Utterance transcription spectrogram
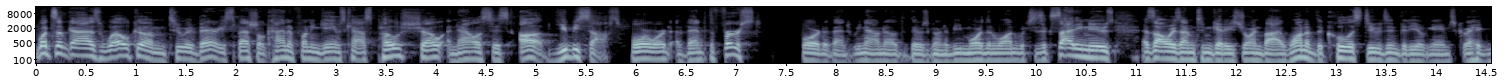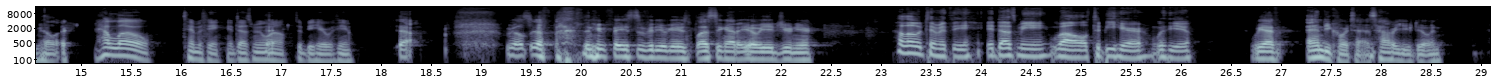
What's up, guys? Welcome to a very special Kinda Funny Gamescast post show analysis of Ubisoft's Forward event, the first Forward event. We now know that there's going to be more than one, which is exciting news. As always, I'm Tim Gettys, joined by one of the coolest dudes in video games, Greg Miller. Hello, Timothy. It does me well to be here with you. Yeah. We also have the new face of video games, Blessing Adeoye Jr. Hello, Timothy. It does me well to be here with you. We have Andy Cortez. How are you doing?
